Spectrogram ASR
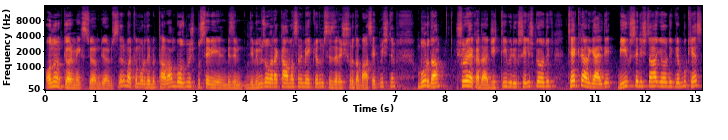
Onu görmek istiyorum diyorum sizlere. Bakın burada bir tavan bozmuş. Bu seviyenin bizim dibimiz olarak kalmasını bekliyordum. Sizlere şurada bahsetmiştim. Buradan şuraya kadar ciddi bir yükseliş gördük. Tekrar geldi. Bir yükseliş daha gördük ve bu kez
